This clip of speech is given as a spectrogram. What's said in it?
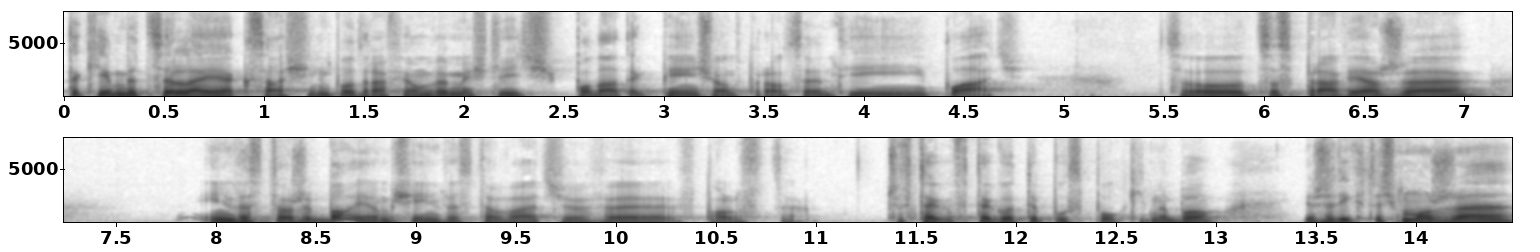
takie mycyle jak Sasin potrafią wymyślić podatek 50% i płać, co, co sprawia, że inwestorzy boją się inwestować w, w Polsce czy w, te, w tego typu spółki. No bo jeżeli ktoś może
